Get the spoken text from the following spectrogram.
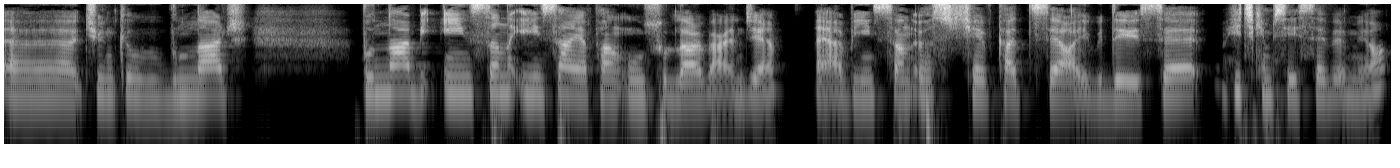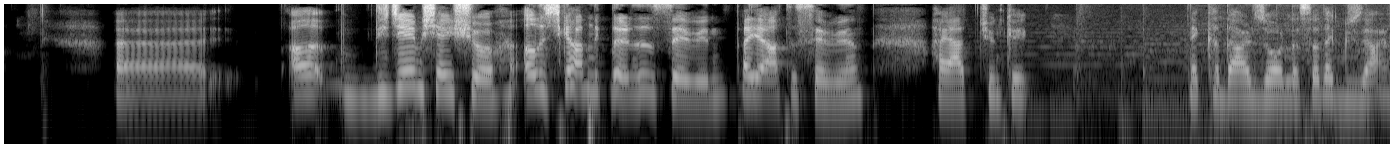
Ee, çünkü bunlar bunlar bir insanı insan yapan unsurlar bence. Eğer bir insan öz şefkat sahibi değilse hiç kimseyi sevemiyor. Ee, diyeceğim şey şu. Alışkanlıklarınızı sevin. Hayatı sevin. Hayat çünkü ne kadar zorlasa da güzel.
